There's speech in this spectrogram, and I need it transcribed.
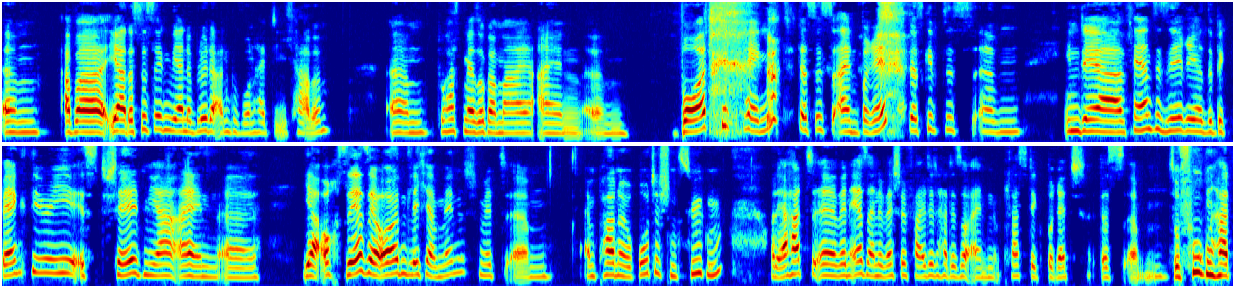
Ähm, aber ja, das ist irgendwie eine blöde Angewohnheit, die ich habe. Ähm, du hast mir sogar mal ein ähm, Board geschenkt. Das ist ein Brett. Das gibt es ähm, in der Fernsehserie The Big Bang Theory. Ist Sheldon ja ein äh, ja auch sehr, sehr ordentlicher Mensch mit ähm, ein paar neurotischen Zügen. Und er hat, äh, wenn er seine Wäsche faltet, hat er so ein Plastikbrett, das ähm, so Fugen hat,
